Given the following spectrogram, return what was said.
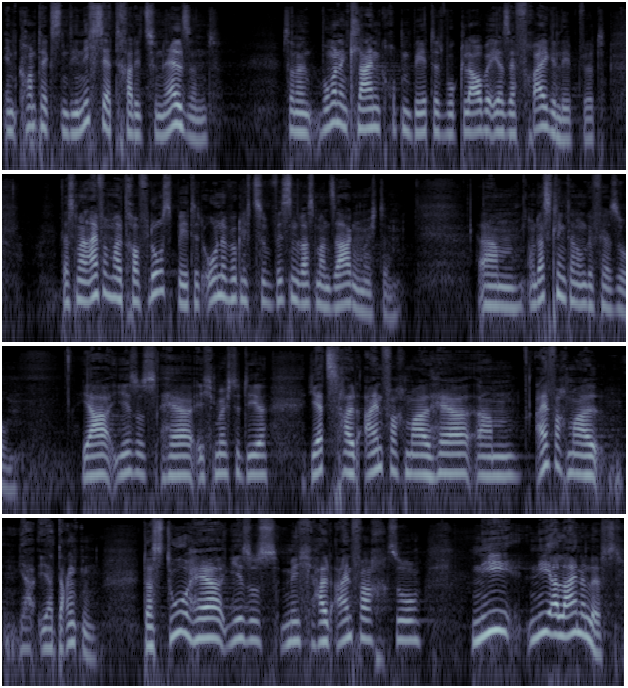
in Kontexten, die nicht sehr traditionell sind, sondern wo man in kleinen Gruppen betet, wo Glaube eher sehr frei gelebt wird dass man einfach mal drauf losbetet, ohne wirklich zu wissen, was man sagen möchte. Ähm, und das klingt dann ungefähr so. Ja, Jesus, Herr, ich möchte dir jetzt halt einfach mal, Herr, ähm, einfach mal, ja, ja, danken, dass du, Herr, Jesus, mich halt einfach so nie, nie alleine lässt.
